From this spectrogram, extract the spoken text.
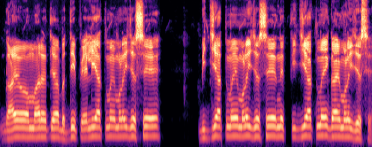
ગાયો અમારે ત્યાં બધી પહેલી હાથમાંય મળી જશે, બીજી હાથમાંય મળી જશે અને ત્રીજી હાથમાંય ગાય મળી જશે.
